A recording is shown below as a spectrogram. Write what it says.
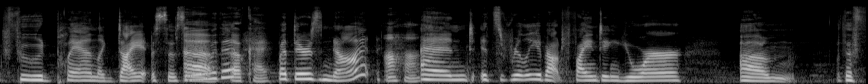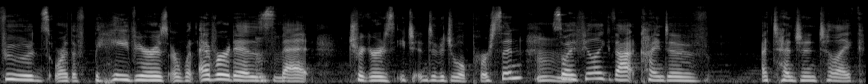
food plan like diet associated Oh, with it. okay. But there's not. Uh-huh. And it's really about finding your um, the foods or the behaviors or whatever it is Mm-hmm. that triggers each individual person. So Mhm. I feel like that kind of attention to like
